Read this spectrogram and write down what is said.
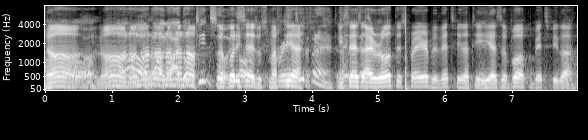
no, no, no, no, no, no, I don't think so. Look what he says. It's different. He says, I wrote this prayer b'bet filati. He has a book, bet filah.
